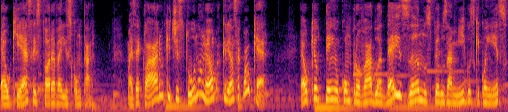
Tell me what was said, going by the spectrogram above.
É o que essa história vai lhes contar. Mas é claro que Tistu não é uma criança qualquer. É o que eu tenho comprovado há 10 anos pelos amigos que conheço,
